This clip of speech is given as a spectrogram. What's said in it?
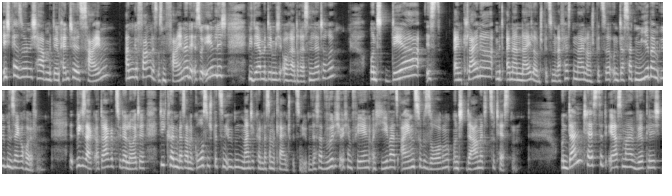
Ich persönlich habe mit dem Pentel Sign angefangen. Das ist ein feiner, der ist so ähnlich wie der, mit dem ich eure Adressen lettere. Und der ist ein kleiner mit einer Nylonspitze, mit einer festen Nylonspitze und das hat mir beim Üben sehr geholfen. Wie gesagt, auch da gibt's wieder Leute, die können besser mit großen Spitzen üben, manche können besser mit kleinen Spitzen üben. Deshalb würde ich euch empfehlen, euch jeweils einen zu besorgen und damit zu testen. Und dann testet erstmal wirklich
